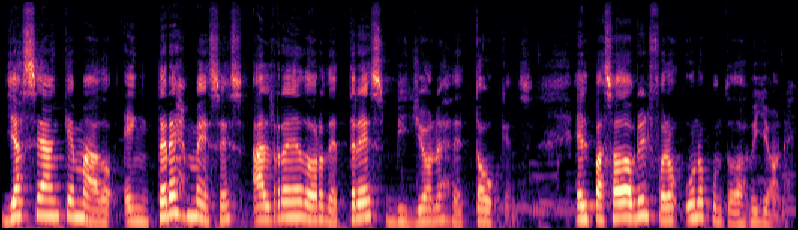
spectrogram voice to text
ya se han quemado en tres meses alrededor de 3 billones de tokens. El pasado abril fueron 1.2 billones.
